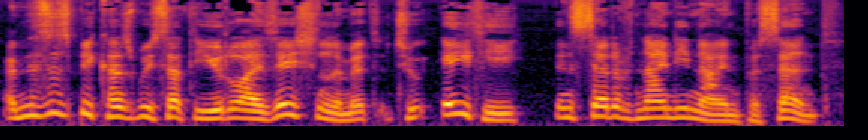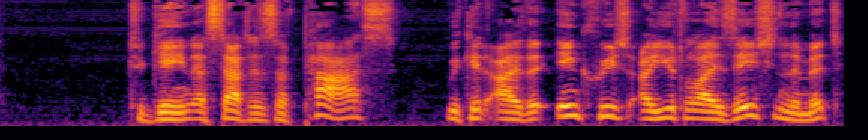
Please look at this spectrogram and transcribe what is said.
And this is because we set the utilization limit to 80 instead of 99%. To gain a status of pass, we could either increase our utilization limit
